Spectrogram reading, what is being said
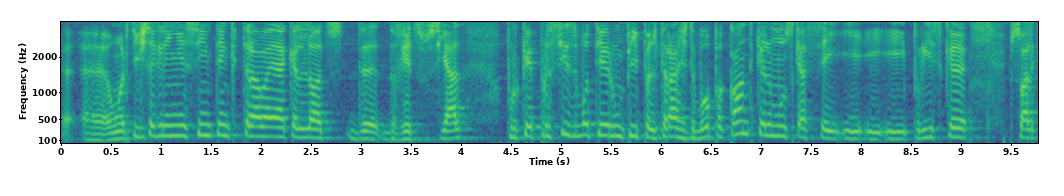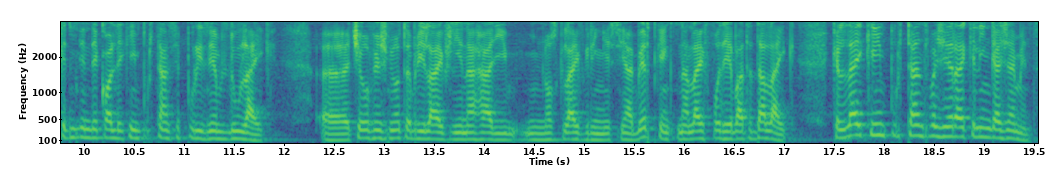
Uh, um artista gringo assim tem que trabalhar aquele lote de, de rede social porque é preciso ter um people atrás de boa para quando aquela música sei e, e, e, por isso que o pessoal quer entender qual é, a importância, por exemplo, de um like. Uh, eu vejo que não abrir live ali na rádio, não live grinha assim aberto, quem que na live pode bater dar like. Que like é importante para gerar aquele engajamento.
